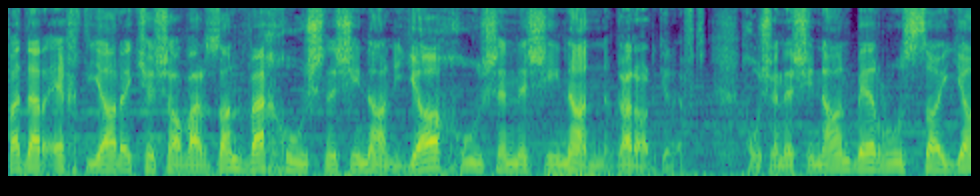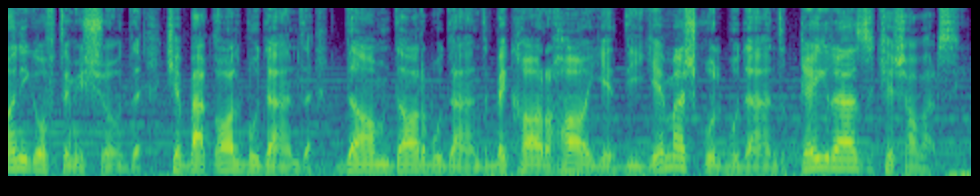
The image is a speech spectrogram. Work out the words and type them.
و در اختیار کشاورزان و خوشنشینان یا خوشنشینان قرار گرفت. خوشنشینان به روستاییانی گفته می شد که بقال بودند دامدار بودند به کارهای دیگه مشغول بودند غیر از کشاورزی.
